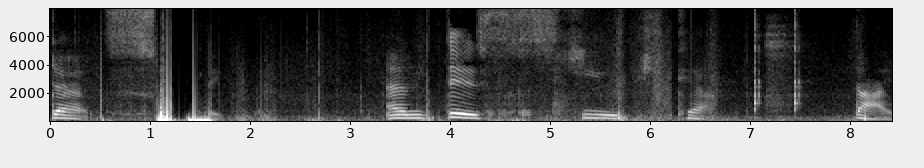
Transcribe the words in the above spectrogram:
that's. And this huge cat died.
